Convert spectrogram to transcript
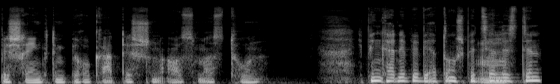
beschränktem bürokratischen Ausmaß tun. Ich bin keine Bewertungsspezialistin. Mhm.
